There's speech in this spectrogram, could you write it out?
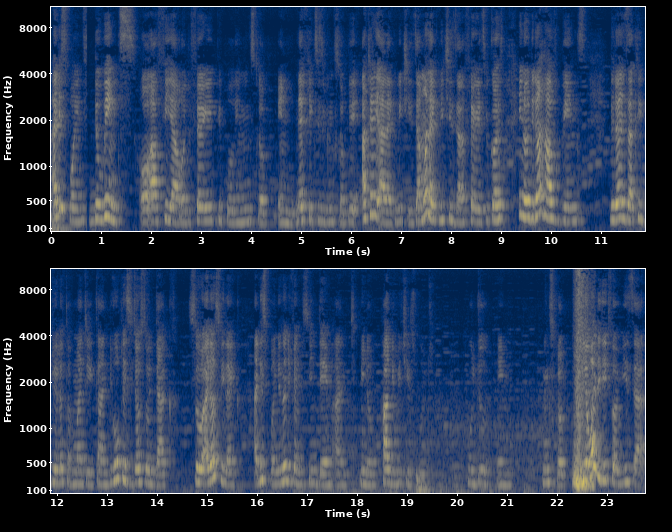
At this point, the Winx or Alfea or the fairy people in Winx Club, in Netflix's Winx Club, they actually are like witches. They're more like witches than fairies because, you know, they don't have wings they don't exactly do a lot of magic and the whole place is just so dark so i just feel like at this point there's no difference between them and you know how the witches would would do in Winx Club. You know what they did for Misa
